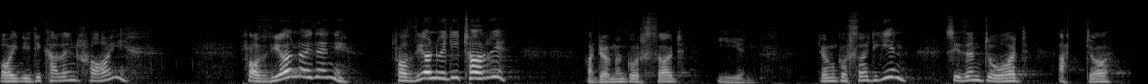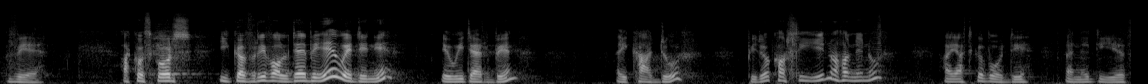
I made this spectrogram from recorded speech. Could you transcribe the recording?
O, i ni wedi cael ein rhoi. Rhoddion oedden ni. Rhoddion wedi torri. A dwi'n yn gwrthod un. Dwi'n yn gwrthod un sydd yn dod ato fe. Ac wrth gwrs, i gyfrifoldeb e wedyn ni, yw i derbyn, eu cadw, pidio colli un ohonyn nhw a'i atgyfodi yn y dydd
